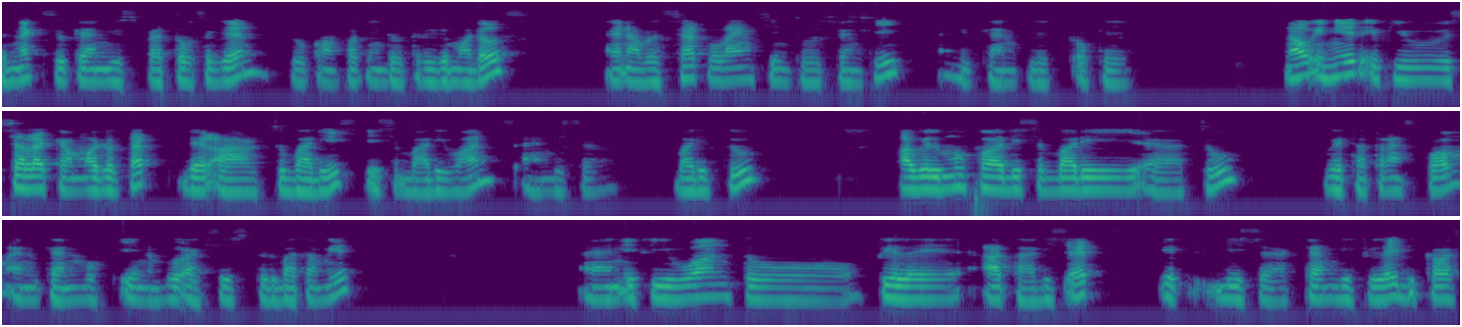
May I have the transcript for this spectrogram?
The next you can use pad tools again to convert into 3D models. And I will set length into 20 and you can click OK. Now in here, if you select a model tab, there are two bodies. This body one and this body two. I will move uh, this body uh, two with a transform and we can move in blue axis to the bottom here. And if you want to fillet at uh, this edge, it this uh, can be fillet because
